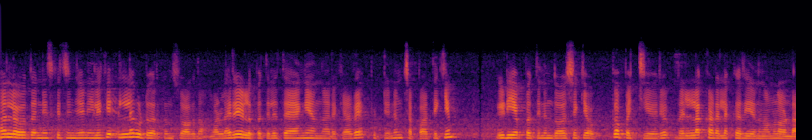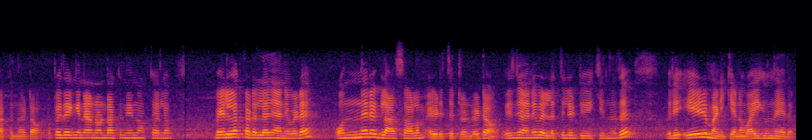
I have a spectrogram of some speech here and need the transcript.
ഹലോ തന്നീസ് കിച്ചൻ ജേണിയിലേക്ക് എല്ലാ കൂട്ടുകാർക്കും സ്വാഗതം. വളരെ എളുപ്പത്തിൽ തേങ്ങയൊന്നും അരയ്ക്കാതെ പുട്ടിനും ചപ്പാത്തിക്കും ഇടിയപ്പത്തിനും ദോശയ്ക്കും ഒക്കെ പറ്റിയ ഒരു വെള്ളക്കടലക്കറിയാണ് നമ്മൾ ഉണ്ടാക്കുന്നത് കേട്ടോ. അപ്പോൾ ഇതെങ്ങനെയാണ് ഉണ്ടാക്കുന്നതെന്ന് നോക്കാമല്ലോ വെള്ളക്കടല ഞാനിവിടെ ഒന്നര ഗ്ലാസ്സോളം എടുത്തിട്ടുണ്ട് കേട്ടോ. ഇത് ഞാൻ വെള്ളത്തിലിട്ട് വയ്ക്കുന്നത് ഒരു ഏഴ് മണിക്കാണ് വൈകുന്നേരം.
